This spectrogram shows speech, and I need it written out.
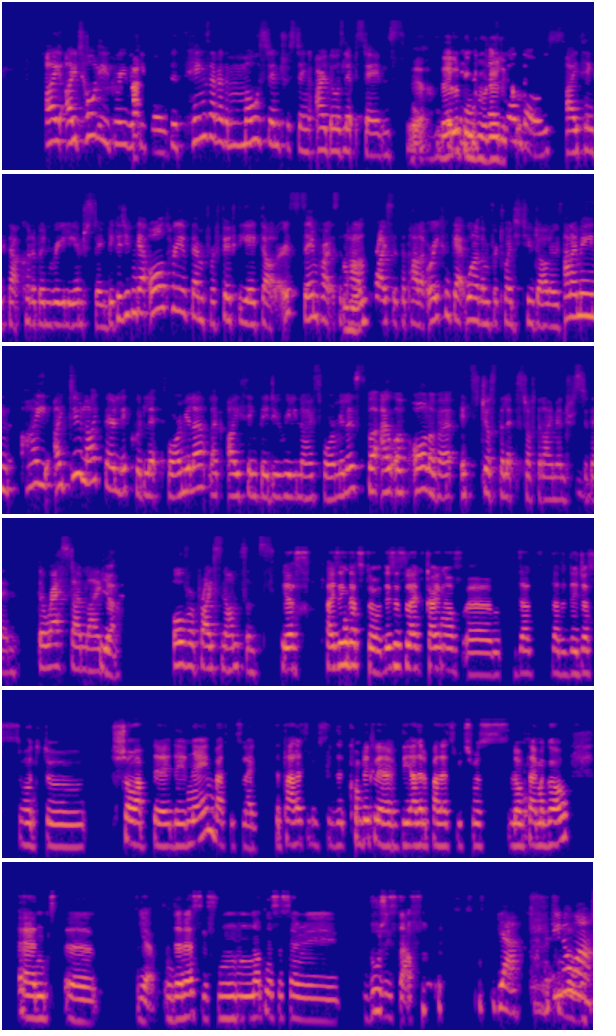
I, I totally agree with I, you. Though. The things that are the most interesting are those lip stains. Yeah, they're if looking good. Really cool. Those, I think that could have been really interesting because you can get all three of them for fifty eight dollars, same price the palette, mm-hmm. price as the palette, or you can get one of them for twenty two dollars. And I mean, I I do like their liquid lip formula. Like I think they do really nice formulas. But out of all of it, it's just the lip stuff that I'm interested in. The rest, I'm like, yeah, overpriced nonsense. Yes, I think that's true. This is like kind of um, that that they just want to show up the, their name, but it's like the palette looks completely like the other palettes, which was long time ago, and uh, yeah, and the rest is not necessarily bougie stuff. yeah. Do you know what?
